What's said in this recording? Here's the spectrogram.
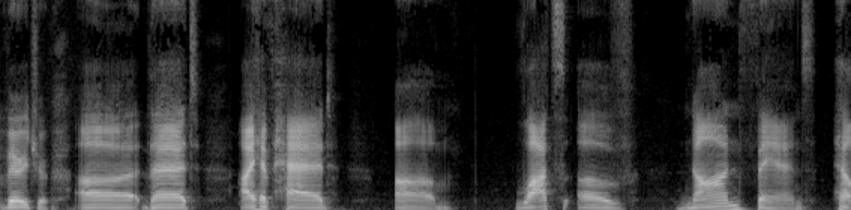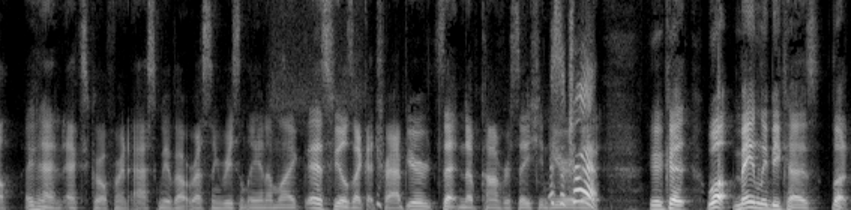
very true. Uh, that I have had um, lots of non fans. Hell, I even had an ex girlfriend ask me about wrestling recently, and I'm like, this feels like a trap. You're setting up conversation It's a here. trap. Because well, mainly because look,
